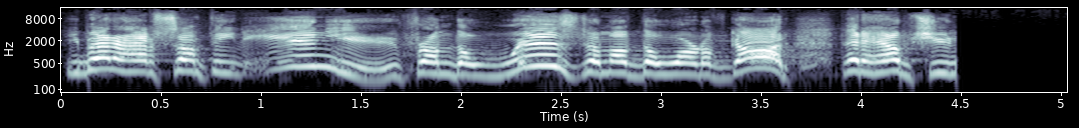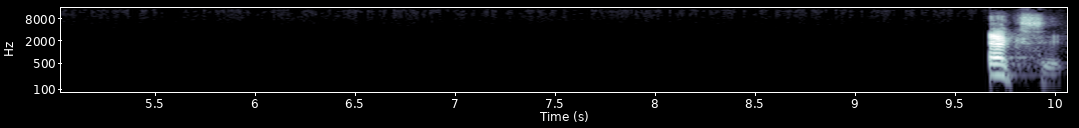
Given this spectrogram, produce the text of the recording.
you better have something in you from the wisdom of the word of God that helps you exit.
